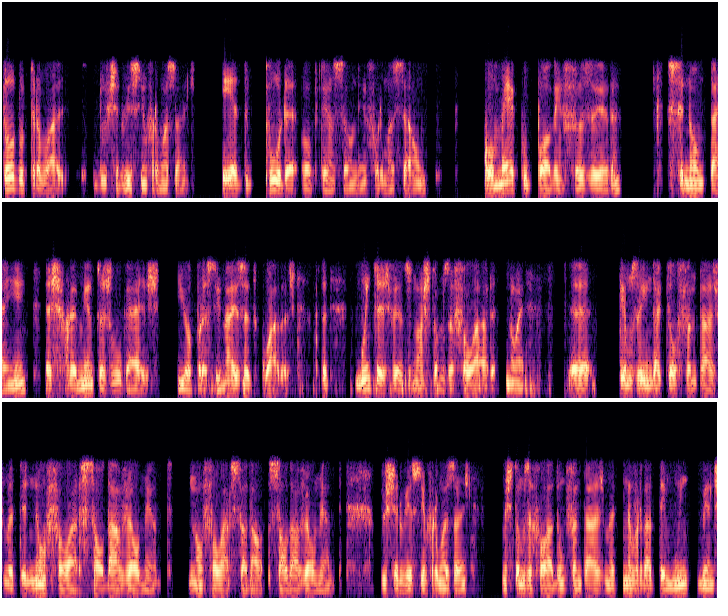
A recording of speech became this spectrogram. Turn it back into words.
todo o trabalho dos serviços de informações é de pura obtenção de informação, como é que o podem fazer se não têm as ferramentas legais e operacionais adequadas? Portanto, muitas vezes nós estamos a falar, não é? Uh, temos ainda aquele fantasma de não falar saudavelmente não falar saudavelmente dos serviços de informações, mas estamos a falar de um fantasma que, na verdade, tem muito menos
